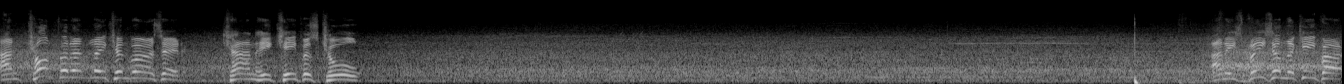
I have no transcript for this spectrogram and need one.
And confidently converted. Can he keep us cool? And he's beaten the keeper.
